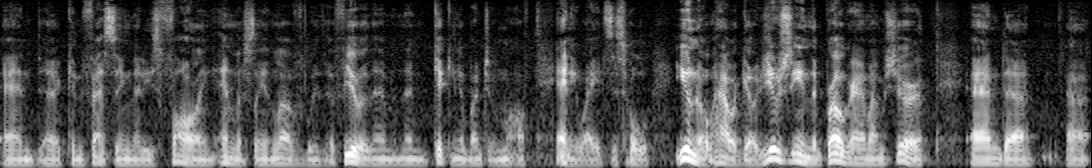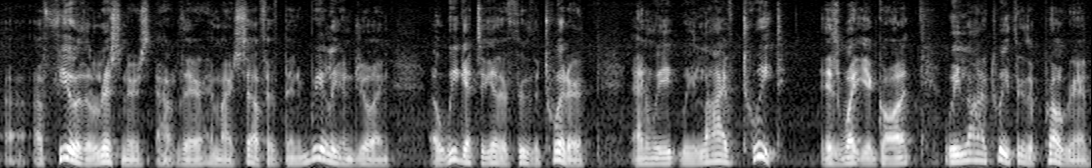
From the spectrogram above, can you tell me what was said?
and uh, confessing that he's falling endlessly in love with a few of them and then kicking a bunch of them off. Anyway, it's this whole, you know how it goes. You've seen the program, I'm sure, and uh, uh, a few of the listeners out there and myself have been really enjoying. we get together through the Twitter and we, we live tweet, is what you call it. We live tweet through the program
